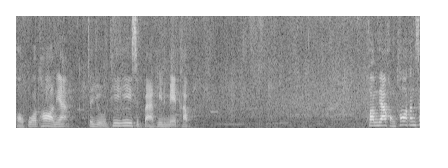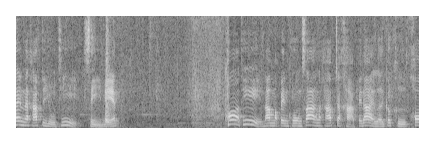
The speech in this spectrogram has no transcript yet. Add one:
ของตัวท่อเนี้ยจะอยู่ที่ 28มิลลิเมตรครับ ความยาวของท่อทั้งเส้นนะครับจะอยู่ที่ 4 เมตร ท่อที่นำมาเป็นโครงสร้างนะครับ จะขาดไม่ได้เลยก็คือข้อ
